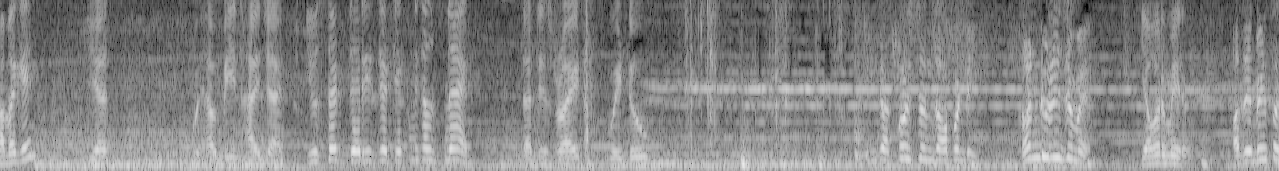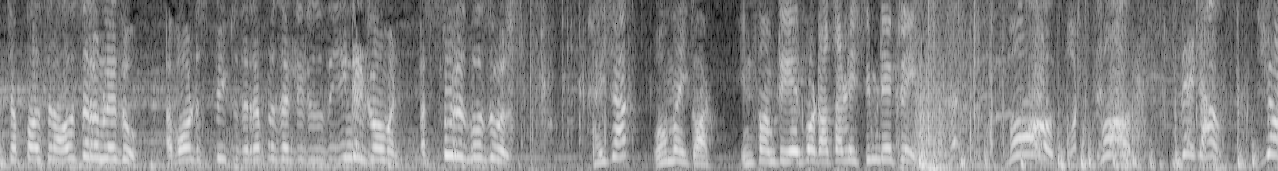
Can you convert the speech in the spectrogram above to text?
come again Yes, we have been hijacked. You said there is a technical snag That is right, we do. ఇంకా క్వశ్చన్ ఆపండి రెండు నిజమే ఎవరు మీరు అదే మీతో చెప్పాల్సిన అవసరం లేదు I want speak to the representatives of the Indian government as soon as possible hijack oh my God inform to airport authorities immediately Move! Move! Sit down! Yo!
